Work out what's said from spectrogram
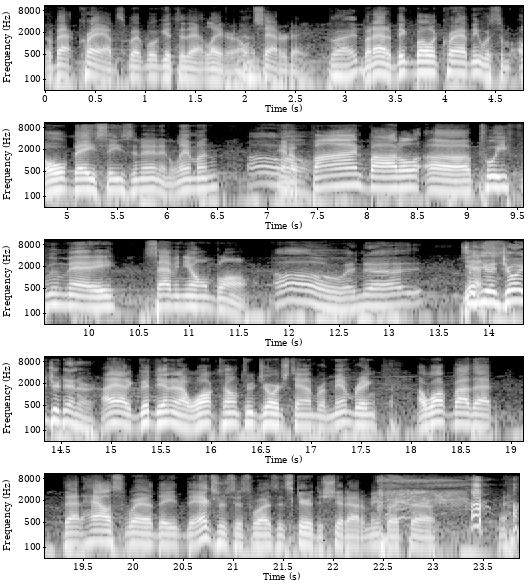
about crabs, but we'll get to that later on Saturday. Right. But I had a big bowl of crab meat with some Old Bay seasoning and lemon, oh, and a fine bottle of Pouilly-Fumé Sauvignon Blanc. oh, and uh, so Yes. you enjoyed your dinner. I had a good dinner. and I walked home through Georgetown, remembering. I walked by that that house where the the Exorcist was. It scared the shit out of me. But uh,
